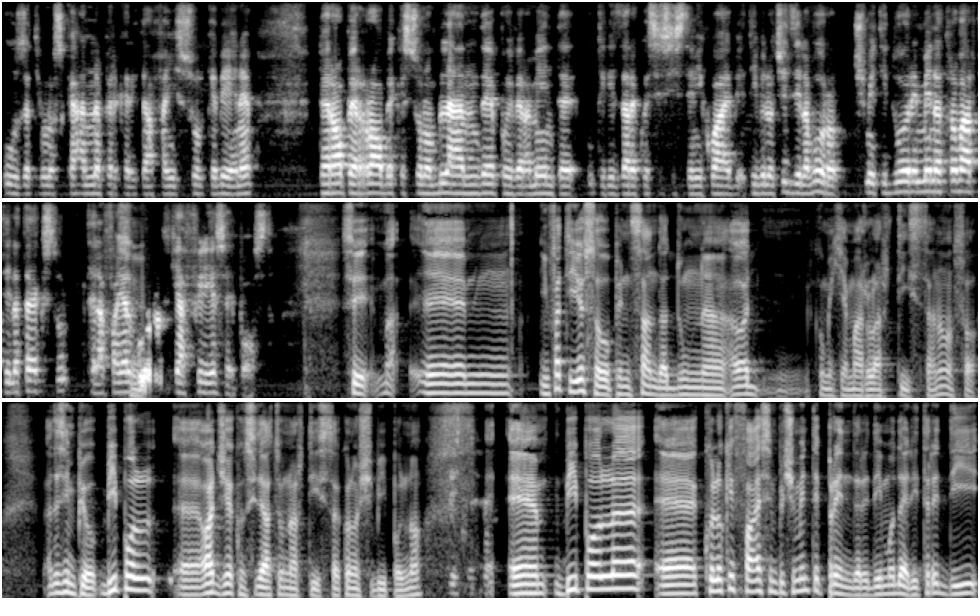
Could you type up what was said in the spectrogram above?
usati uno scan per carità, fai il sul che bene però per robe che sono blande puoi veramente utilizzare questi sistemi qua e ti velocizzi il lavoro, ci metti due ore in meno a trovarti la texture, te la fai sì. al volo, schiaffi lì e sei a posto. Sì, ma ehm, infatti io stavo pensando ad un... come chiamarlo artista, non lo so. Ad esempio, Beeple eh, oggi è considerato un artista, conosci Beeple, no? Sì, sì, sì. Eh, Beeple eh, quello che fa è semplicemente prendere dei modelli 3D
